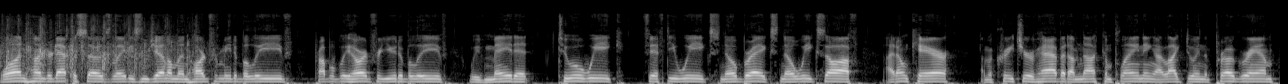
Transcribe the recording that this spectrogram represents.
100 episodes, ladies and gentlemen. Hard for me to believe, probably hard for you to believe. We've made it. Two a week, 50 weeks, no breaks, no weeks off. I don't care. I'm a creature of habit. I'm not complaining. I like doing the program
